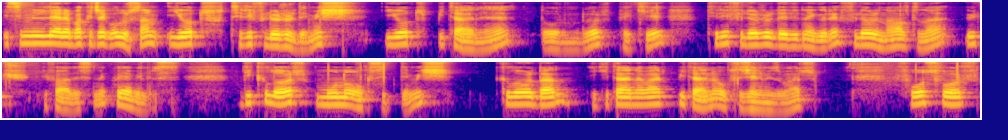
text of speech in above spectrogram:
İsimlilere bakacak olursam iot triflorür demiş. İyot bir tane doğru mudur? Peki triflorür dediğine göre florun altına 3 ifadesini koyabiliriz. Diklor monooksit demiş. Klordan 2 tane var. Bir tane oksijenimiz var. Fosfor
